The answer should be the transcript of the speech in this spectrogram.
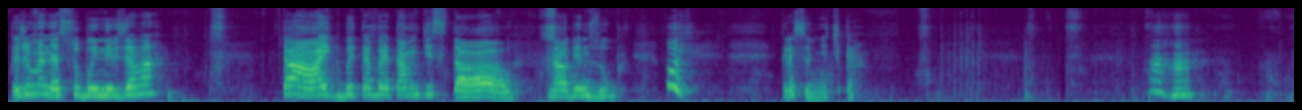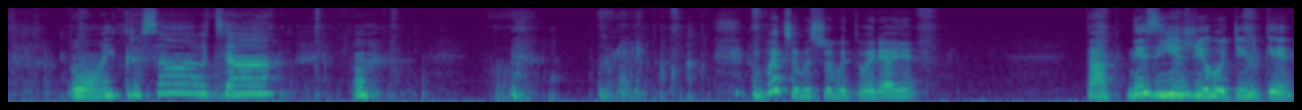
Каже, мене з собою не взяла? Та, якби тебе там дістав на один зуб. Ой, красунечка. Ага. Ой, красавиця. О. Бачили, що витворяє? Так, не з'їж його тільки.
